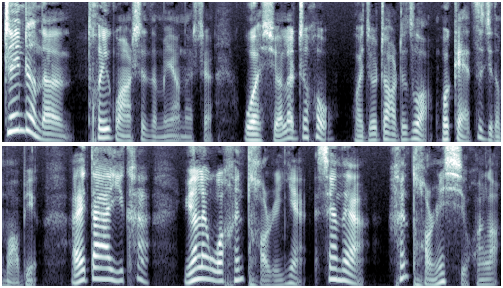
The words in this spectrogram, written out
真正的推广是怎么样的？是我学了之后，我就照着做，我改自己的毛病。哎，大家一看，原来我很讨人厌，现在很讨人喜欢了。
